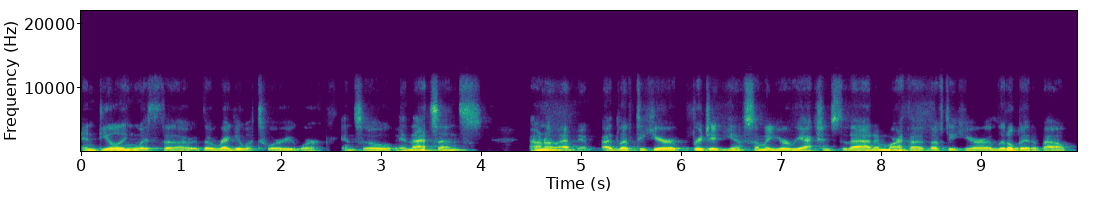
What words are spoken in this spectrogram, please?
and dealing with uh, the regulatory work. And so in that sense I don't know. I'd, I'd love to hear, Bridget, you know, some of your reactions to that. And Martha, I'd love to hear a little bit about,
